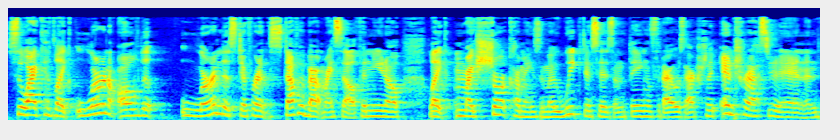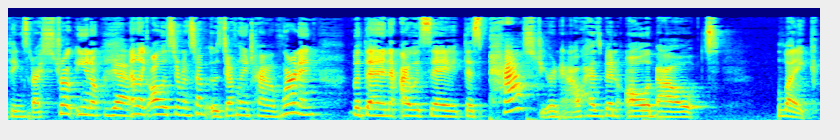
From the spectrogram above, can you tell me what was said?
so I could like learn all the learn this different stuff about myself and you know like my shortcomings and my weaknesses and things that I was actually interested in and things that I struggle you know Yeah. and like all this different stuff it was definitely a time of learning but then I would say this past year now has been all about like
